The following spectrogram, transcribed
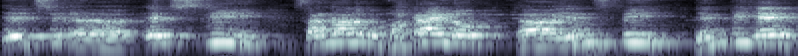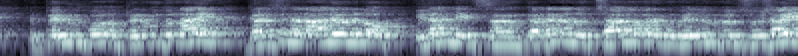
హెచ్ హెచ్సి uh, సంఘాలకు బకాయిలు uh, ఎన్పి ఎన్పిఏ పెరుగు పెరుగుతున్నాయి. గడిచిన నాలుగేళ్ళలో ఇలాంటి ఘటనలు చాలా వరకు వెలుగు చూశాయి.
